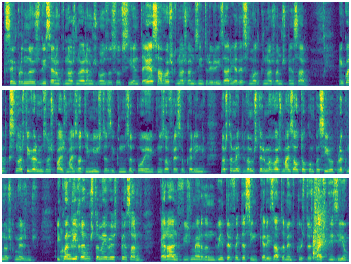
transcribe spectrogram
que sempre nos disseram que nós não éramos bons o suficiente, é essa a voz que nós vamos interiorizar e é desse modo que nós vamos pensar. Enquanto que se nós tivermos uns pais mais otimistas e que nos apoiam e que nos ofereçam carinho, nós também vamos ter uma voz mais autocompassiva para connosco mesmos. E quando Ok. erramos, também em vez de pensarmos caralho, fiz merda, não devia ter feito assim, que era exatamente o que os teus pais te diziam,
